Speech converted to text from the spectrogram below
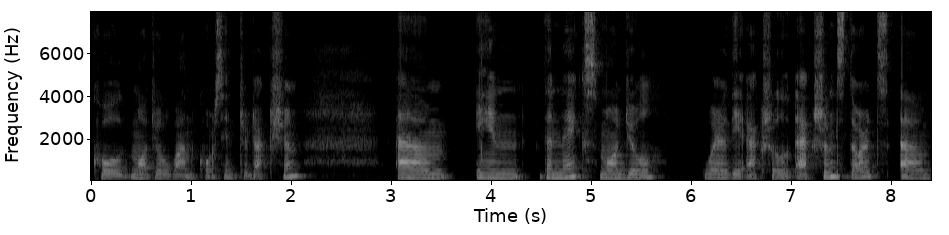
called Module 1 Course Introduction. Um, in the next module, where the actual action starts, um,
